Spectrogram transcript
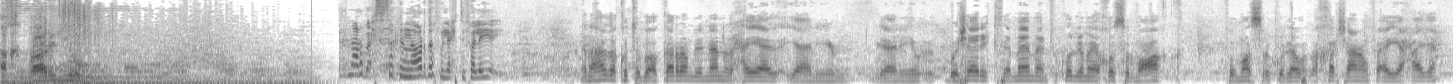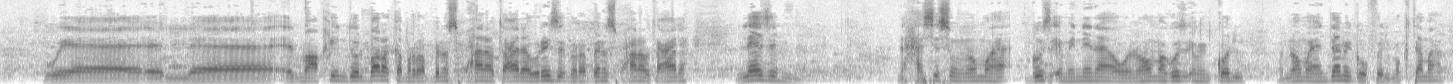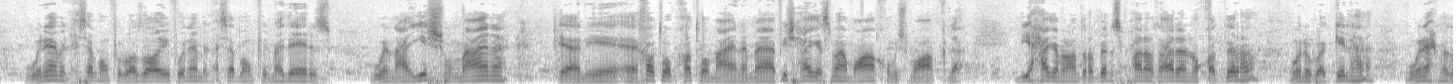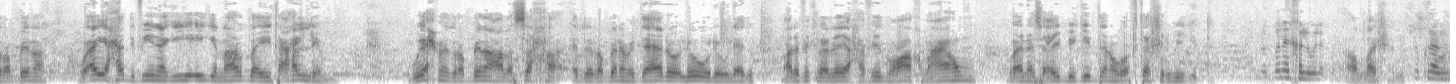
أخبار اليوم. نعرف احساسك النهارده في الاحتفالية إيه؟ النهارده كنت بكرم لأن أنا الحقيقة يعني يعني بشارك تماما في كل ما يخص المعاق في مصر كلها ما بتأخرش عنهم في أي حاجة. والمعاقين دول بركة من ربنا سبحانه وتعالى ورزق من ربنا سبحانه وتعالى. لازم نحسسهم إن هم جزء مننا وإن هم جزء من كل وإن هم يندمجوا في المجتمع ونعمل حسابهم في الوظائف ونعمل حسابهم في المدارس ونعيشهم معانا. يعني خطوة بخطوة معانا. ما فيش حاجة اسمها معاق ومش معاق. لا دي حاجة من عند ربنا سبحانه وتعالى نقدرها ونبجلها ونحمد ربنا. وأي حد فينا يجي يجي النهارده يتعلم ويحمد ربنا على الصحة اللي ربنا مديها له له ولأولاده. وعلى فكرة ليا حفيد معاق معاهم وأنا سعيد بيه جدا وبفتخر بيه جدا. ربنا يخليه لك الله يخليك. شكرا.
